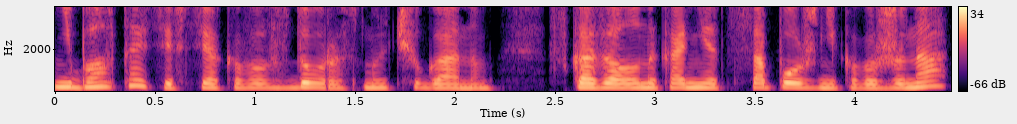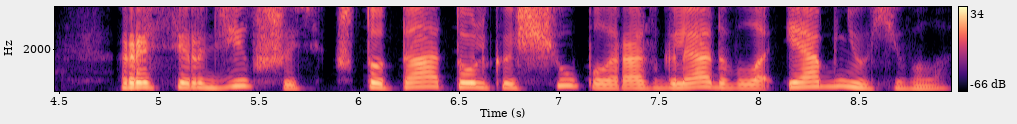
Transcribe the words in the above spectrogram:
«Не болтайте всякого вздора с мальчуганом», — сказала, наконец, Сапожникова жена, рассердившись, что та только щупала, разглядывала и обнюхивала.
